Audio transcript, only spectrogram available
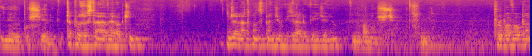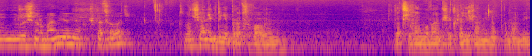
I mnie wypuścili. Te pozostałe wyroki. Ile lat pan spędził w Izraelu w więzieniu? 12 w sumie. Próbował pan żyć normalnie, jakoś pracować? To znaczy ja nigdy nie pracowałem. Zawsze zajmowałem się kradzieżami, napadami.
